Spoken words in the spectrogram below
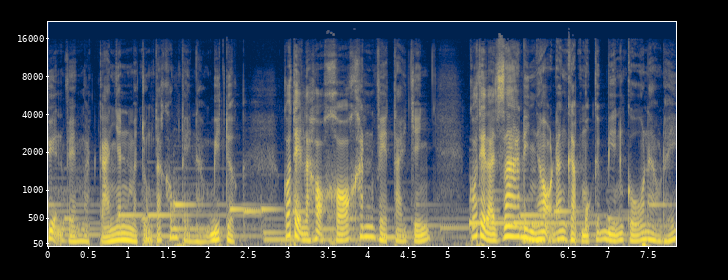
chuyện về mặt cá nhân mà chúng ta không thể nào biết được. Có thể là họ khó khăn về tài chính, có thể là gia đình họ đang gặp một cái biến cố nào đấy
